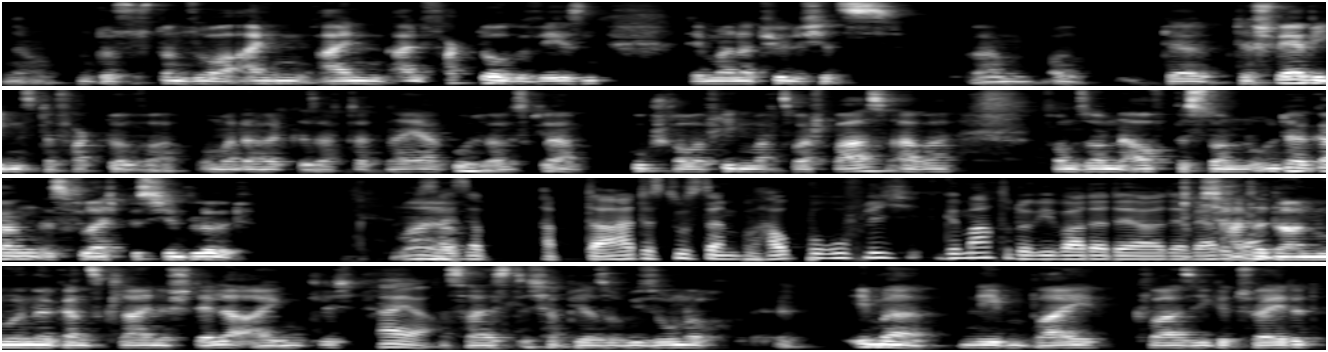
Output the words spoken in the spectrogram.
Ja, und das ist dann so ein, ein, ein Faktor gewesen, den man natürlich jetzt ähm, der, der schwerwiegendste Faktor war, wo man dann halt gesagt hat, naja, gut, alles klar, Hubschrauberfliegen macht zwar Spaß, aber von Sonnenauf bis Sonnenuntergang ist vielleicht bisschen blöd. Naja. Das heißt, ab, ab da hattest du es dann hauptberuflich gemacht oder wie war da der, der Werdegang? Ich hatte da nur eine ganz kleine Stelle eigentlich. Ah, ja. Das heißt, ich habe ja sowieso noch äh, immer nebenbei quasi getradet,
